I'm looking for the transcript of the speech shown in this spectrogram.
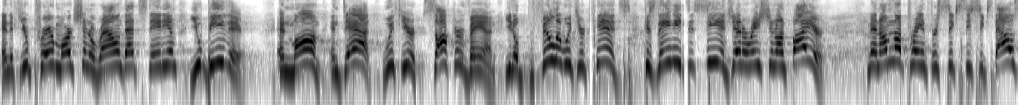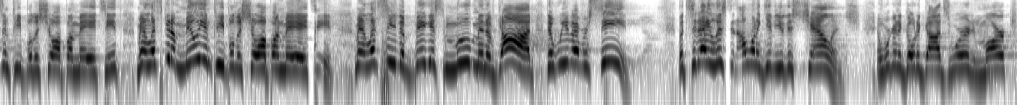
and if you're prayer marching around that stadium, you be there. And mom and dad with your soccer van, you know, fill it with your kids because they need to see a generation on fire. Man, I'm not praying for 66,000 people to show up on May 18th. Man, let's get a million people to show up on May 18th. Man, let's see the biggest movement of God that we've ever seen. But today, listen, I want to give you this challenge. And we're going to go to God's word in Mark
